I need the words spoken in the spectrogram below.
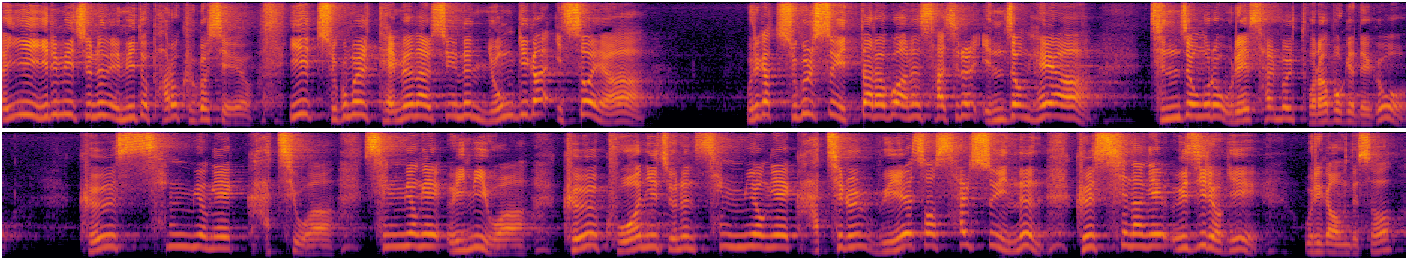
이 이름이 주는 의미도 바로 그것이에요. 이 죽음을 대면할 수 있는 용기가 있어야 우리가 죽을 수 있다라고 하는 사실을 인정해야 진정으로 우리의 삶을 돌아보게 되고 그 생명의 가치와 생명의 의미와 그 구원이 주는 생명의 가치를 위해서 살 수 있는 그 신앙의 의지력이 우리 가운데서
